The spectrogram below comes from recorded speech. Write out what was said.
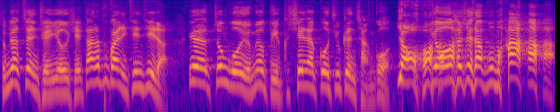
什么叫政权优先？他不管你经济的，因为中国有没有比现在过去更惨过？有有啊，所以他不怕。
